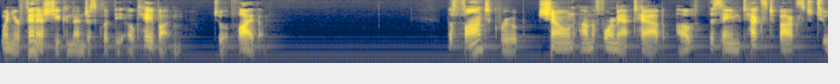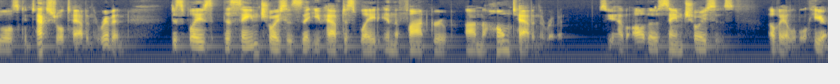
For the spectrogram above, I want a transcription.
When you're finished, you can then just click the OK button to apply them. The font group shown on the Format tab of the same Text Box Tools contextual tab in the ribbon displays the same choices that you have displayed in the font group on the Home tab in the ribbon. So you have all those same choices available here.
